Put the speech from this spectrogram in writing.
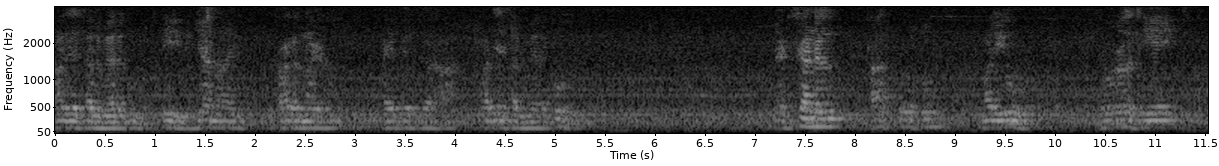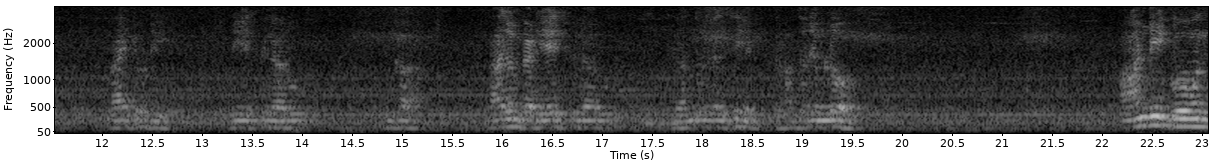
ఆదేశాల మేరకు శ్రీ విద్యానాయుడు సాగర్ నాయుడు ఐపీఎస్ గారి ఆదేశాల మేరకు రెడ్ శాండల్ టాస్క్ ఫోర్సు మరియు రూరల్ సిఐ రాయచోటి డిఎస్పీ గారు ఇంకా రాజంపేట ఏఎస్పీ గారు వీరందరూ కలిసి ఆధ్వర్యంలో ఆండి గోవన్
